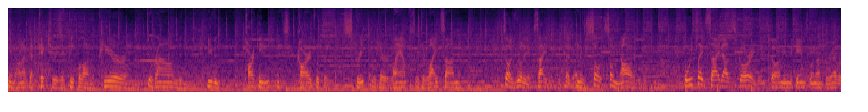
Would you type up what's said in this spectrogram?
you know, and I've got pictures of people on the pier and around and even parking cars with the street, with their lamps, with their lights on. So it was really exciting because, and they were so, so knowledgeable, you know. But we played side out scoring, and so, I mean, the games went on forever.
